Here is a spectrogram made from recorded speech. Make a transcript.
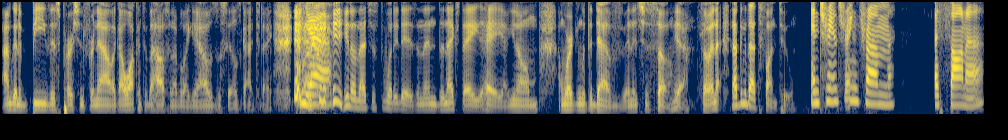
I'm gonna be this person for now. Like I walk into the house and I'll be like, yeah, I was the sales guy today. Yeah. you know, that's just what it is. And then the next day, hey, you know, I'm I'm working with the dev, and it's just so yeah. So and, I- and I think that's fun too. And transferring from Asana,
